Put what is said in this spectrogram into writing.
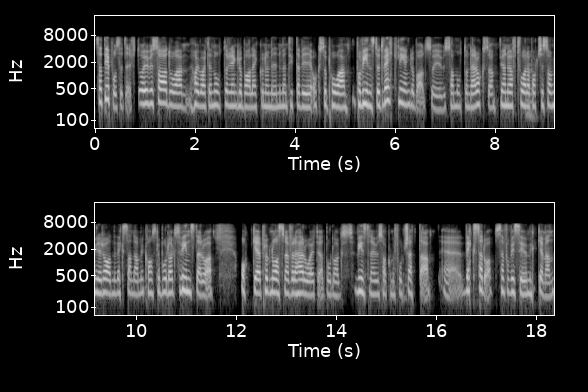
Så det är positivt och USA då har ju varit en motor i den globala ekonomin men tittar vi också på, på vinstutvecklingen globalt så är USA motorn där också. Vi har nu haft två mm. rapportsäsonger i rad med växande amerikanska bolagsvinster och, och eh, prognoserna för det här året är att bolagsvinsterna i USA kommer fortsätta eh, växa då. Sen får vi se hur mycket men,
